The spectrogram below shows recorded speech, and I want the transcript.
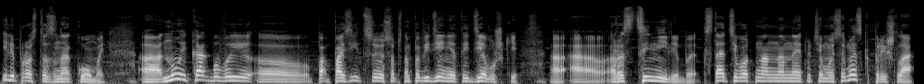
или просто знакомой. Э, ну и как бы вы позицию, собственно, поведения этой девушки расценили бы? Кстати, вот нам, нам на эту тему смс пришла.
